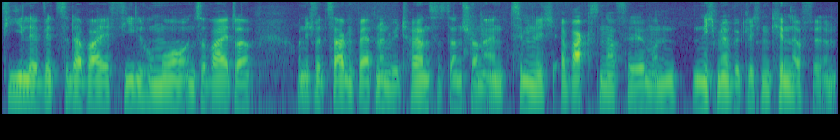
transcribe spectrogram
viele Witze dabei, viel Humor und so weiter. Und ich würde sagen, Batman Returns ist dann schon ein ziemlich erwachsener Film und nicht mehr wirklich ein Kinderfilm.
